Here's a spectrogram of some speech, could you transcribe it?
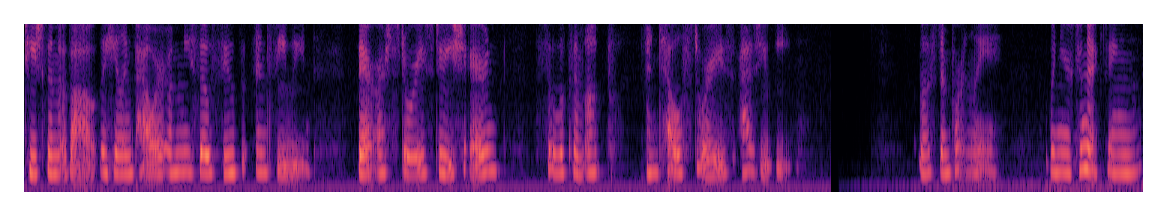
Teach them about the healing power of miso soup and seaweed. There are stories to be shared, so look them up and tell stories as you eat. Most importantly, when you're connecting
